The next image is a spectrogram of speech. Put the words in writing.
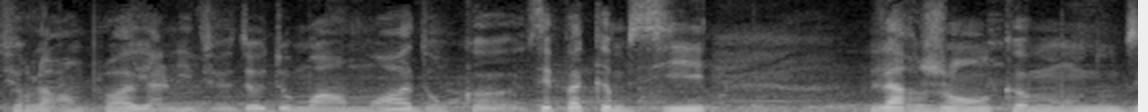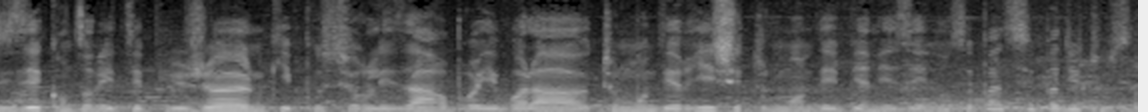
sur leur emploi de, de mois en mois, donc c'est pas comme si l'argent, comme on nous disait quand on était plus jeune, qui pousse sur les arbres et voilà, tout le monde est riche et tout le monde est bien aisé. Non, c'est pas, pas du tout ça.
